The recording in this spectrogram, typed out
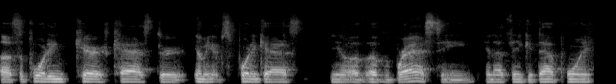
a supporting cast or I mean supporting cast, you know, of, of Brad's team. And I think at that point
